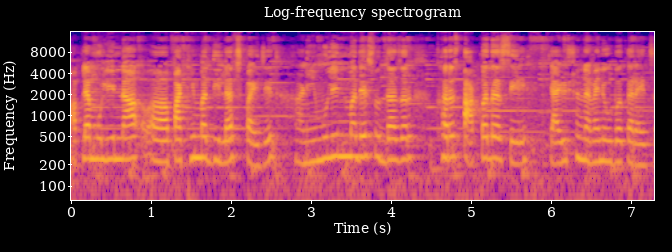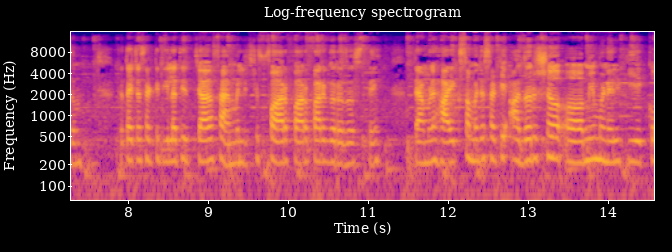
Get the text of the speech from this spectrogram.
आपल्या मुलींना पाठिंबा दिलाच पाहिजेत. आणि मुलींमध्ये सुद्धा जर खरंच ताकद असेल की आयुष्य नव्याने उभं करायचं तर त्याच्यासाठी तिला तिच्या फॅमिलीची फार फार फार गरज असते. त्यामुळे हा एक समाजासाठी आदर्श मी म्हणेल की एक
